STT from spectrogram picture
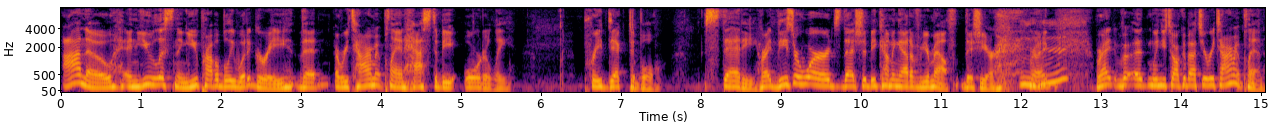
I know, and you listening, you probably would agree that a retirement plan has to be orderly, predictable, steady, right? These are words that should be coming out of your mouth this year, right? Right. Uh, When you talk about your retirement plan.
